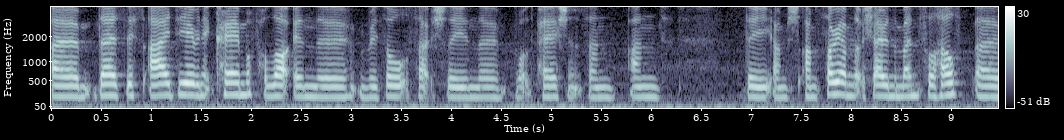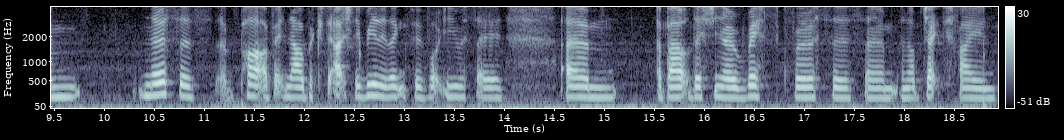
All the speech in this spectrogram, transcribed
um, there's this idea, and it came up a lot in the results actually, in the what the patients and and the I'm I'm sorry I'm not sharing the mental health um, nurses part of it now because it actually really links with what you were saying um, about this, you know, risk versus um, an objectifying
